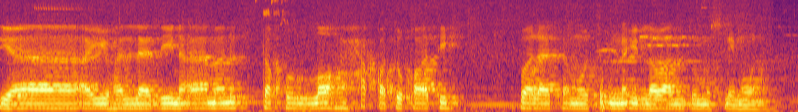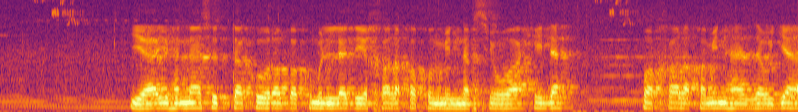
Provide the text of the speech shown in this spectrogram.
يا أيها الذين آمنوا اتقوا الله حق تقاته ولا تموتن إلا وأنتم مسلمون يا أيها الناس اتقوا ربكم الذي خلقكم من نفس واحدة وخلق منها زوجها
